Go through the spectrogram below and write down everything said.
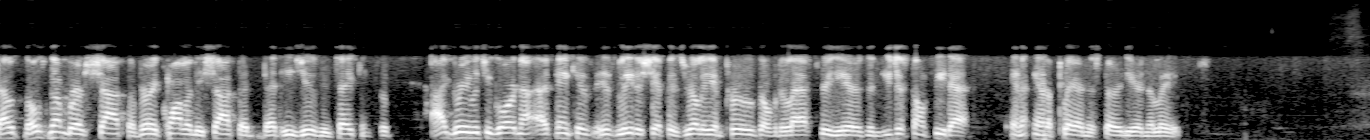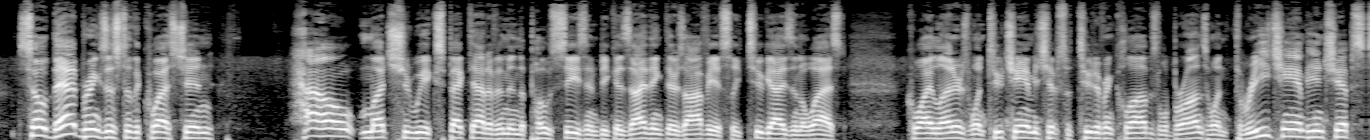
those, those number of shots are very quality shots that, that he's usually taking. So I agree with you, Gordon. I, I think his, his leadership has really improved over the last three years, and you just don't see that in a, in a player in his third year in the league. So that brings us to the question how much should we expect out of him in the postseason? Because I think there's obviously two guys in the West. Kawhi Leonard's won two championships with two different clubs. LeBron's won three championships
